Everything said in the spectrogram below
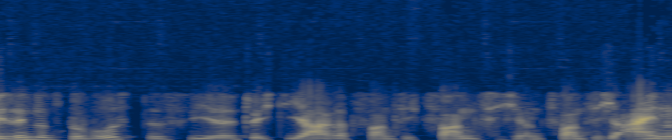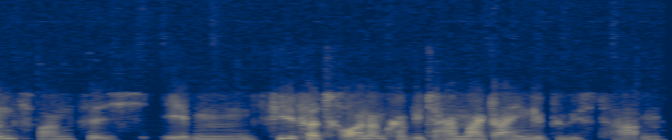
Wir sind uns bewusst, dass wir durch die Jahre 2020 und 2021 eben viel Vertrauen am Kapitalmarkt eingebüßt haben.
